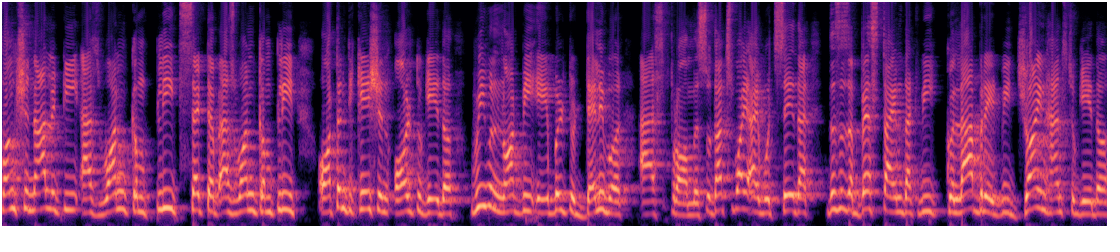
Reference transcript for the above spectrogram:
functionality as one complete setup, as one complete authentication altogether, we will not be able to deliver as promised. So that's why I would say that this is the best time that we collaborate, we join hands together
